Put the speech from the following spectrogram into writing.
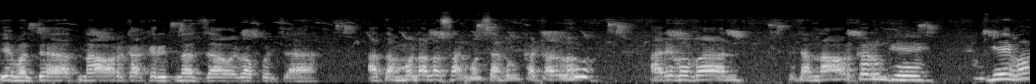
ते म्हणतात नावावर का करीत ना जावं बापूंच्या. आता मुलाला सांगून सांगून कटाळलो. अरे बाबा तुझ्या नावावर करून घे. ये बा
